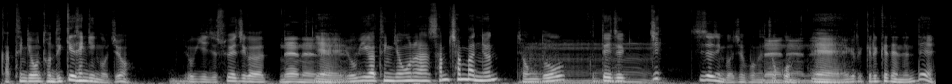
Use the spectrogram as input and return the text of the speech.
같은 경우는 더 늦게 생긴 거죠. 여기 이제 수에즈가 네네. 예 여기 같은 경우는 한 3천만 년 정도 음. 그때 이제 찍 찢어진 거죠 보면 조금 네네네. 예 그렇게, 그렇게 됐는데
